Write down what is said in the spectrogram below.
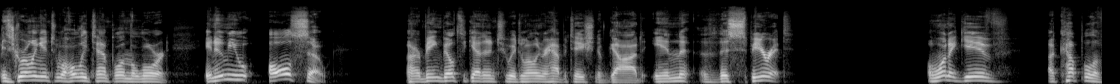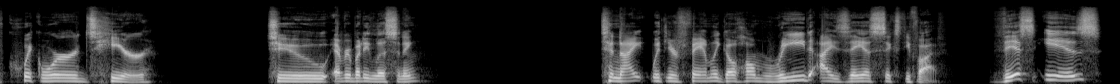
is growing into a holy temple in the Lord, in whom you also are being built together into a dwelling or habitation of God in the Spirit. I want to give a couple of quick words here to everybody listening. Tonight, with your family, go home, read Isaiah 65. This is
